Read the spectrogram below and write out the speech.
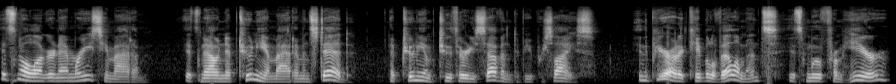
it's no longer an americium atom. It's now a neptunium atom instead. Neptunium-237 to be precise. In the periodic table of elements, it's moved from here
